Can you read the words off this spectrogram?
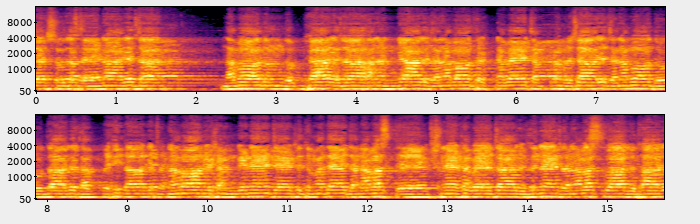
च श्रुतसेनाय च नमो दुन्दुभ्याय च हनन्याय च नमो धृष्णवे च प्रमृशाय च नमो दूताय च प्रहिताय च नमो निषङ्गिणे च नमस्ते क्ष्णेषवे च युधिने च नमः स्वायुधाय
